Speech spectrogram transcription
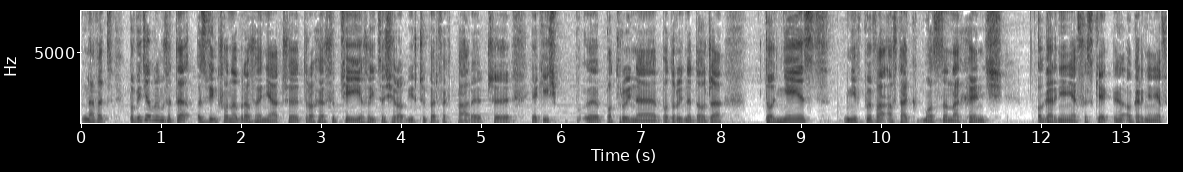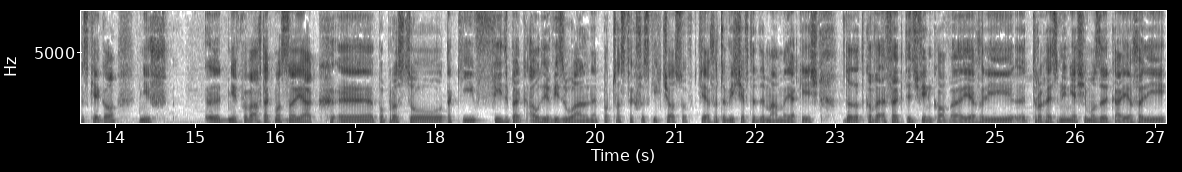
nawet powiedziałbym, że te zwiększone obrażenia, czy trochę szybciej, jeżeli coś robisz, czy perfect pary, czy jakieś potrójne, potrójne dodge, to nie jest, nie wpływa aż tak mocno na chęć ogarnienia, wszystkie, ogarnienia wszystkiego, niż e, nie wpływa aż tak mocno jak y, po prostu taki feedback audiowizualny podczas tych wszystkich ciosów, gdzie rzeczywiście wtedy mamy jakieś dodatkowe efekty dźwiękowe, jeżeli trochę zmienia się muzyka, jeżeli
